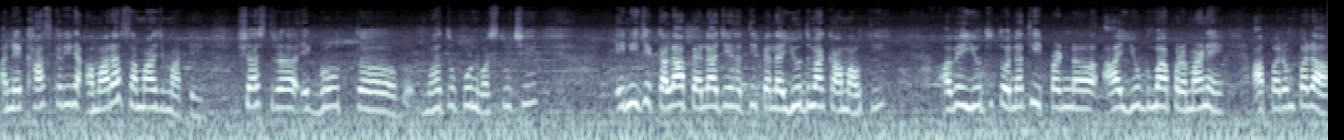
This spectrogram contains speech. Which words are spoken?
અને ખાસ કરીને અમારા સમાજ માટે શસ્ત્ર એક બહુ મહત્વપૂર્ણ વસ્તુ છે. એની જે કલા પહેલાં જે હતી, પહેલાં યુદ્ધમાં કામ આવતી. હવે યુદ્ધ તો નથી, પણ આ યુગમાં પ્રમાણે આ પરંપરા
